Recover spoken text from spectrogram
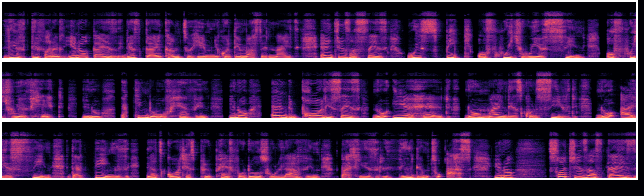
live differently. You know, guys, this guy come to him, Nicodemus, at night, and Jesus says, We speak of which we have seen, of which we have heard. You know, the kingdom of heaven. You know, and Paul he says, No ear heard, no mind has conceived, no eye has seen the things that God has prepared for those who love him, but he has revealed them to us. You know, so Jesus, guys,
